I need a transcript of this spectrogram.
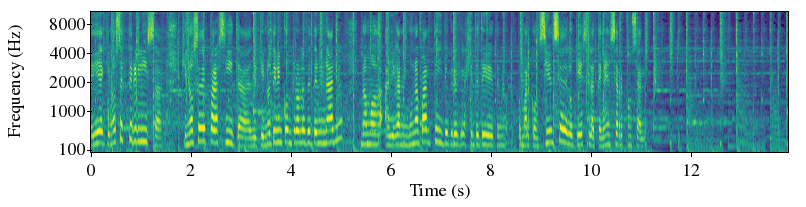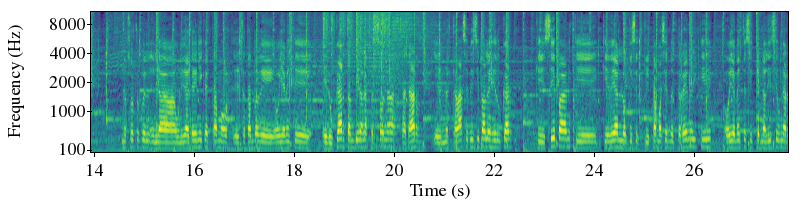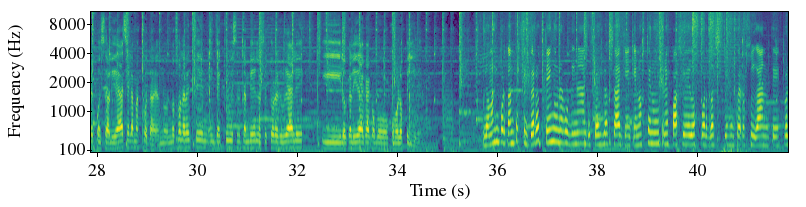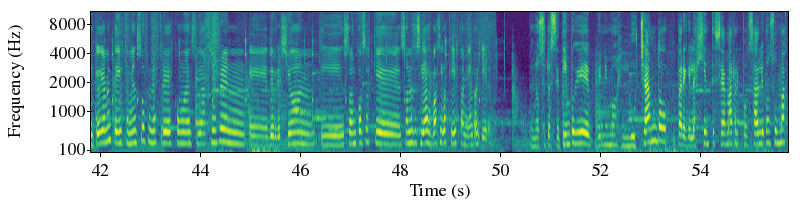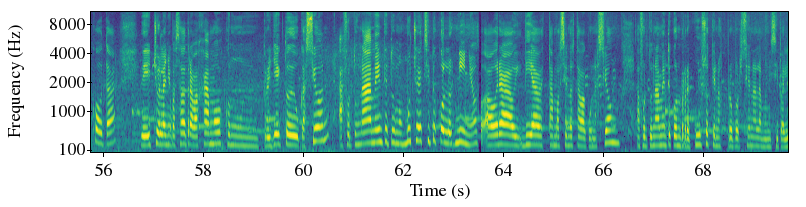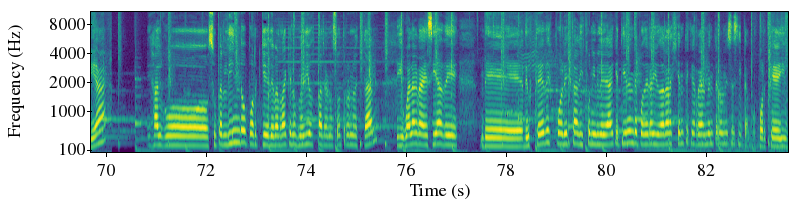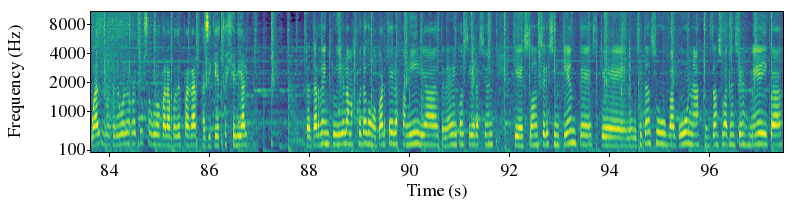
Medida que no se esteriliza, que no se desparasita, de que no tienen controles veterinarios, no vamos a llegar a ninguna parte y yo creo que la gente tiene que tomar conciencia de lo que es la tenencia responsable. Nosotros en la unidad técnica estamos eh, tratando de, obviamente, educar también a las personas, tratar, eh, nuestra base principal es educar que sepan, que, vean lo que, estamos haciendo en terreno y que obviamente se internalice una responsabilidad hacia la mascota, no, solamente en, en sino también en los sectores rurales y localidades acá como, como Los Pellines. Lo más importante es que el perro tenga una rutina, que ustedes lo saquen, que no esté en un espacio de 2x2, que es un perro gigante, porque obviamente ellos también sufren estrés, como decía, sufren eh, depresión y son cosas que son necesidades básicas que ellos también requieren. Nosotros hace tiempo que venimos luchando para que la gente sea más responsable con sus mascotas. De hecho, el año pasado trabajamos con un proyecto de educación. Afortunadamente tuvimos mucho éxito con los niños. Ahora hoy día estamos haciendo esta vacunación, afortunadamente con recursos que nos proporciona la municipalidad. Es algo súper lindo porque de verdad que los medios para nosotros no están. Igual agradecida de de, ustedes por esta disponibilidad que tienen de poder ayudar a la gente que realmente lo necesita, porque igual no tenemos los recursos como para poder pagar, así que esto es genial. Tratar de incluir a la mascota como parte de la familia, tener en consideración que son seres sintientes, que necesitan sus vacunas, que necesitan sus atenciones médicas,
